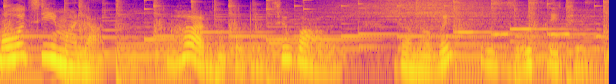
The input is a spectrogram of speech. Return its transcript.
Молодці малята, гарно попрацювали. До нових зустрічей!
